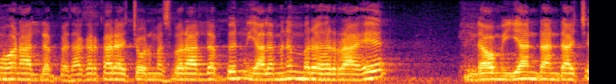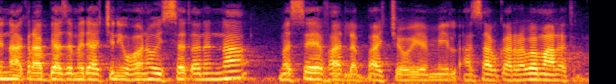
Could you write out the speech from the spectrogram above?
መሆን አለበት። አከርካሪያቸውን መስበር አለብን። ያለምንም ርኅራሄ እንዳውም እያንዳንዳችን አቅራቢያ ዘመዳችን የሆነው ይሰጠንና መሰየፍ አለባቸው የሚል ሀሳብ ቀረበ ማለት ነው።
